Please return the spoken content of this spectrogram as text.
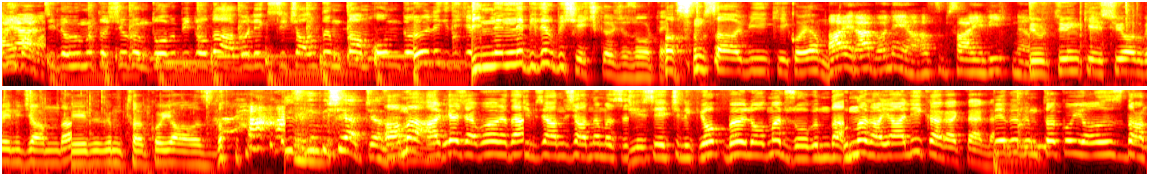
Hayal. baba. Silahımı taşırım torpidoda Rolex'i çaldım tam 14. Böyle gidecek. Dinlenilebilir bir şey çıkaracağız ortaya. Asım sahibi iki koyan mı? Hayır abi o ne ya? Hasım sahibi ilk ne? Sürtüğün kesiyor beni camda. Veririm takoyu ağızdan. Düzgün bir şey yapacağız. Ama arkadaşlar bu arada kimse yanlış anlamasın. Cinsiyetçilik yok. Böyle olmak zorunda. Bunlar hayali karakterler. Veririm takoyu ağızdan.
